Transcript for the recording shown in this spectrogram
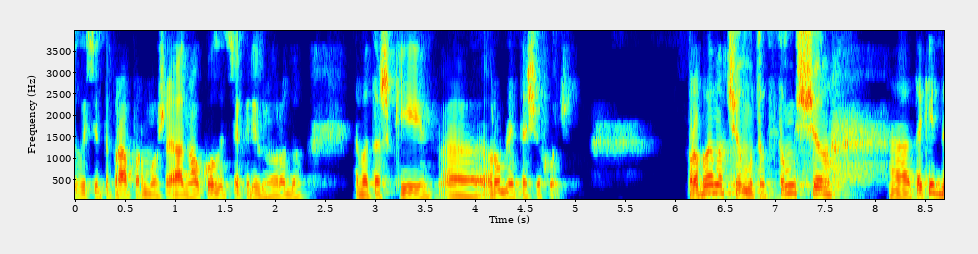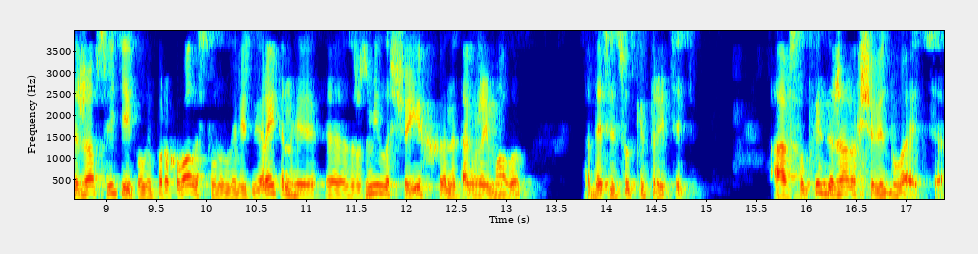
висіти прапор може, а на околицях різного роду ватажки роблять те, що хочуть. Проблема в чому тут? В тому, що таких держав в світі, коли порахували, створили різні рейтинги, зрозуміло, що їх не так вже й мало, десь відсотків 30. А в слабких державах що відбувається?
